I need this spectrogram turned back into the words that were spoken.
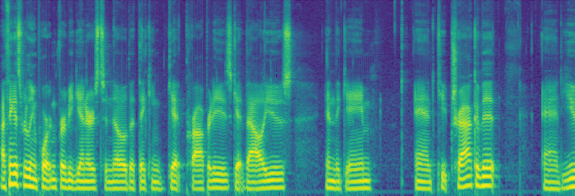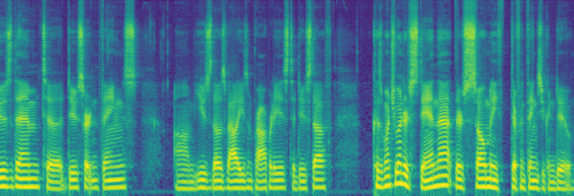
I think it's really important for beginners to know that they can get properties, get values in the game and keep track of it and use them to do certain things, um, use those values and properties to do stuff. Because once you understand that, there's so many different things you can do.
